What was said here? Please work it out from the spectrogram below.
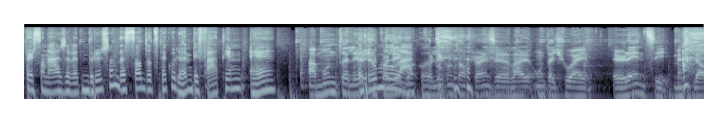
personazheve të ndryshëm dhe sot do të spekulojmë mbi fatin e A mund të lejohet që kolegun, kolegun tonë Florenc Zerellari unë ta quaj Renci me Flo?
